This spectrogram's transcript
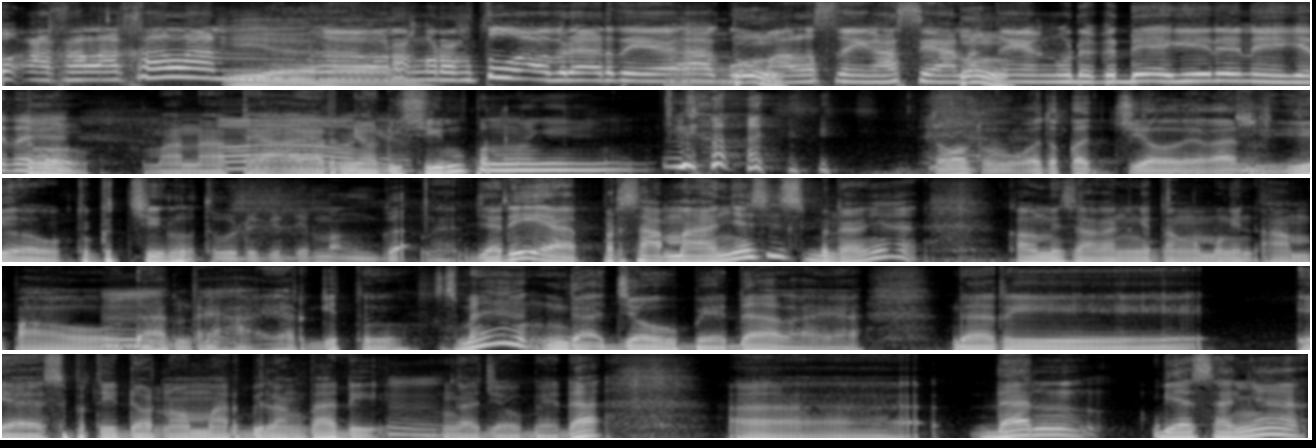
Oh, akal-akalan Iya. eh, orang-orang tua berarti ya. Ah, gue Betul. males nih ngasih Betul. anaknya yang udah gede gini nih gitu ya. Mana Oh, THR-nya oke. disimpan lagi. Cuma waktu, waktu kecil ya kan. Iya, waktu kecil. Waktu udah gede mah enggak. Nah, jadi ya persamaannya sih sebenarnya kalau misalkan kita ngomongin ampau Hmm. dan THR gitu, sebenarnya nggak jauh beda lah ya dari ya seperti Don Omar bilang tadi Hmm. nggak jauh beda Eh, dan biasanya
